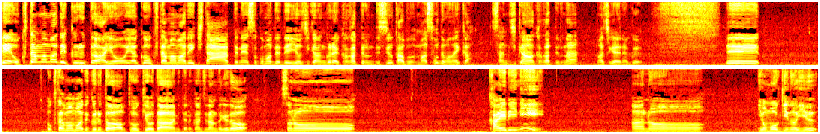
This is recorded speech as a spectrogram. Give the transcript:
で、奥多摩まで来ると、あ、ようやく奥多摩まで来たってね、そこまでで4時間ぐらいかかってるんですよ、多分。まあそうでもないか。3時間はかかってるな。間違いなく。で、奥多摩まで来ると東京だ、みたいな感じなんだけど、その、帰りに、あのよもぎの湯？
